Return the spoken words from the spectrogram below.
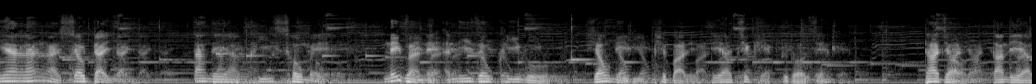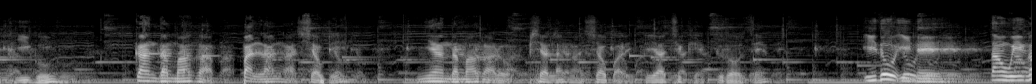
ညာလန်းကရှောက်တက်ရင်တန်တရားခီးဆုံးမဲ့နိဗ္ဗာန်နဲ့အနီးဆုံးခီးကိုရောက်နေပြီဖြစ်ပါလေတရားချစ်ခင်သူတော်စင်ဒါကြောင့်တန်တရားခီးကိုကံသမားကပတ်လန်းကရှောက်တယ်ဉာဏ်သမားကတော့ဖြတ်လန်းကရှောက်ပါလေတရားချစ်ခင်သူတော်စင်ဤတို့ဤနေ တန်ဝေက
